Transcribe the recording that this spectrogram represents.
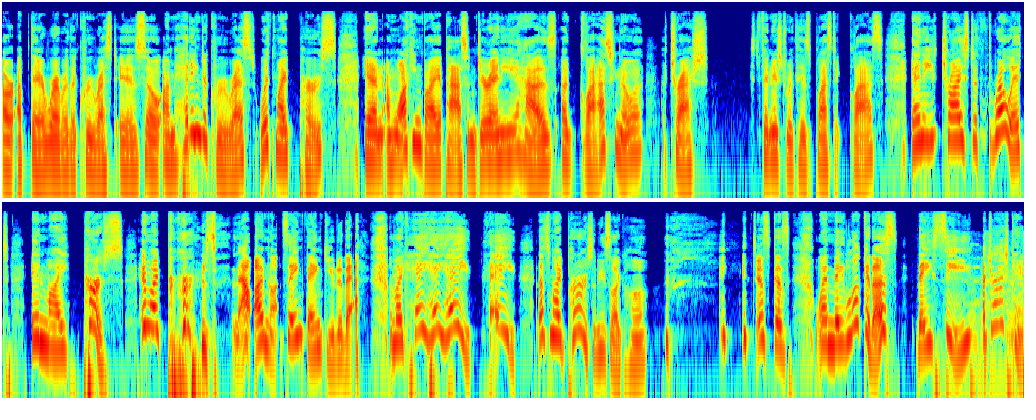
or up there, wherever the crew rest is. So I'm heading to crew rest with my purse and I'm walking by a passenger and he has a glass, you know, a, a trash finished with his plastic glass and he tries to throw it in my purse. In my purse. Now I'm not saying thank you to that. I'm like, hey, hey, hey, hey, that's my purse. And he's like, huh? Just because when they look at us, they see a trash can.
